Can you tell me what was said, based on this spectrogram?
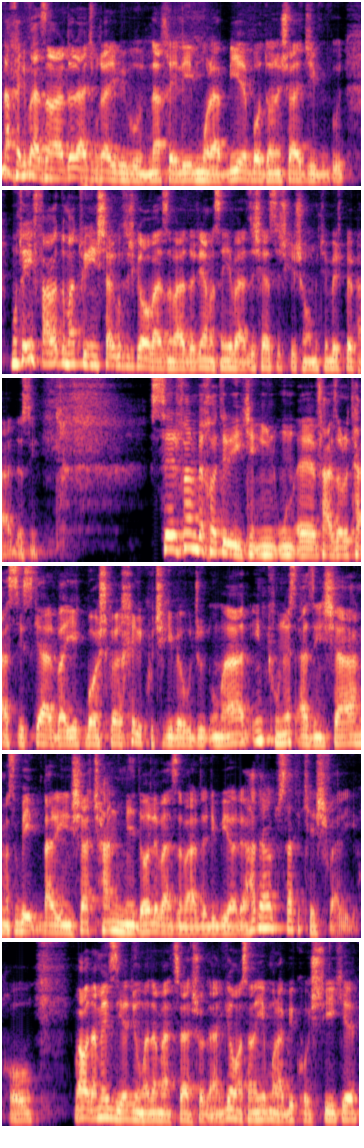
نه خیلی وزنوردار عجیب غریبی بود نه خیلی مربی با دانش عجیبی بود. منتها این فقط اومد تو این شهر گفتش که وزنورداری هم مثلا یه ورزش هستش که شما می‌تونید بهش بپردازید. صرفا به خاطر ای که این اون فضا رو تأسیس کرد و یک باشگاه خیلی کوچیکی به وجود اومد این تونست از این شهر مثلا برای این شهر چند مدال وزنه‌برداری بیاره حتی تو سطح کشوری خب؟ و آدم زیادی اومدن مطرح شدن. یا مثلا یه مربی کشتی که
